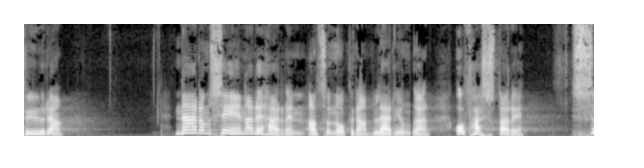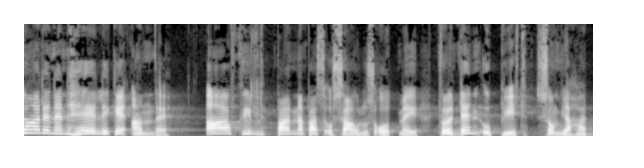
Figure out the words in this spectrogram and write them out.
4. När de senare Herren, alltså några lärjungar, och fastade, sade den helige ande, avskilj Barnabas och Saulus åt mig för den uppgift som jag hade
